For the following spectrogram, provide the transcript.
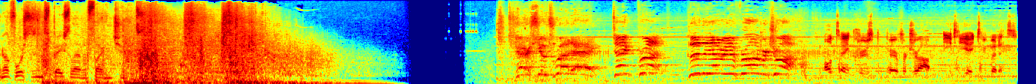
and our forces in space will have a fighting chance. For drop. ETA two minutes.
